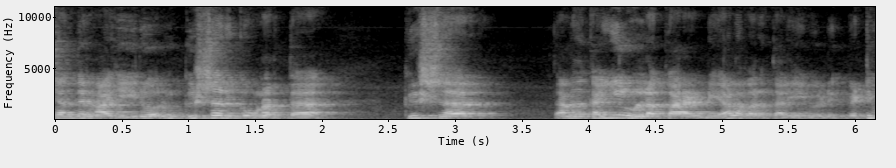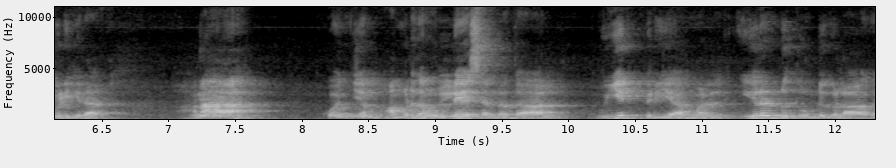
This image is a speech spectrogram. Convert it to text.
சந்திரன் ஆகிய இருவரும் கிருஷ்ணருக்கு உணர்த்த கிருஷ்ணர் தனது கையில் உள்ள கரண்டியால் அவர் தலையை வெடி வெட்டி விடுகிறார் ஆனால் கொஞ்சம் அமிர்தம் உள்ளே சென்றதால் உயிர் பிரியாமல் இரண்டு துண்டுகளாக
